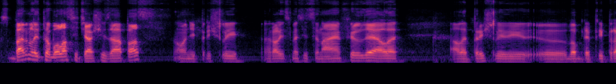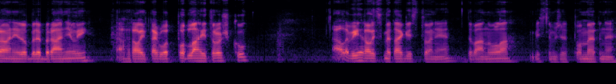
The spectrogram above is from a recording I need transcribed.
Z Burnley to bol asi ťažší zápas. Oni prišli, hrali sme síce na Anfielde, ale, ale prišli uh, dobre pripravení, dobre bránili a hrali tak od podlahy trošku. Ale vyhrali sme takisto, nie? 2-0. Myslím, že pomerne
